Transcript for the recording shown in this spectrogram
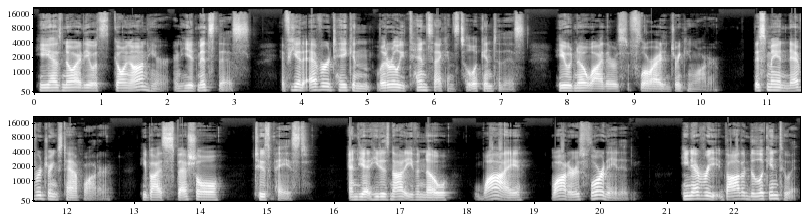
He has no idea what's going on here, and he admits this. If he had ever taken literally 10 seconds to look into this, he would know why there's fluoride in drinking water. This man never drinks tap water. He buys special toothpaste and yet he does not even know why water is fluoridated. He never bothered to look into it.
